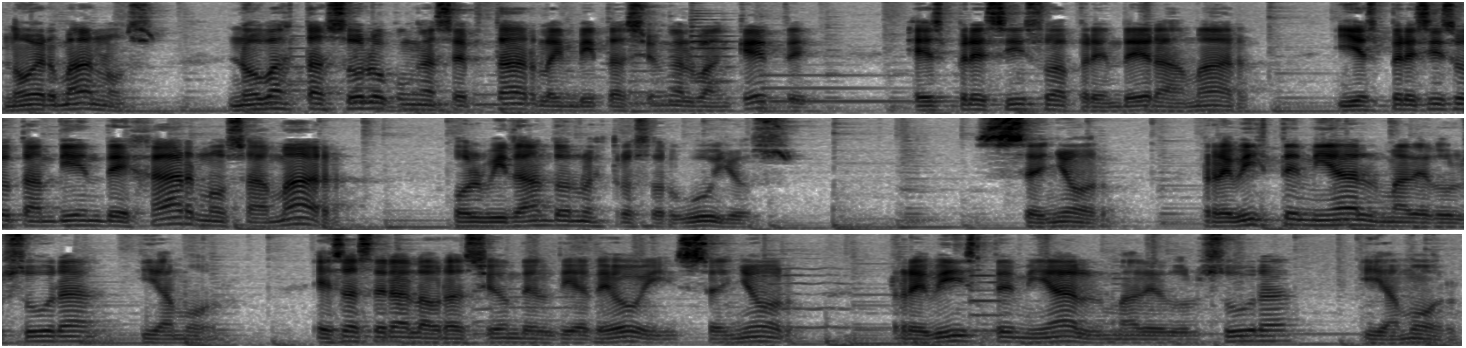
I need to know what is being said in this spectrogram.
No, hermanos, no basta solo con aceptar la invitación al banquete, es preciso aprender a amar y es preciso también dejarnos amar, olvidando nuestros orgullos. Señor, reviste mi alma de dulzura y amor. Esa será la oración del día de hoy. Señor, reviste mi alma de dulzura y amor.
